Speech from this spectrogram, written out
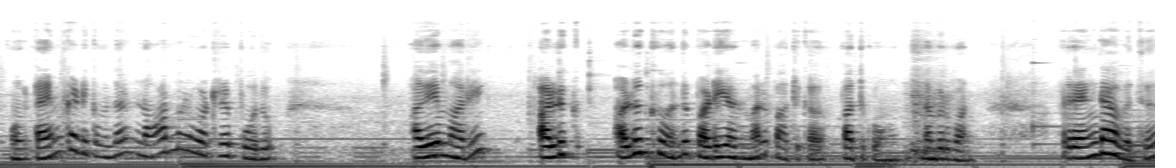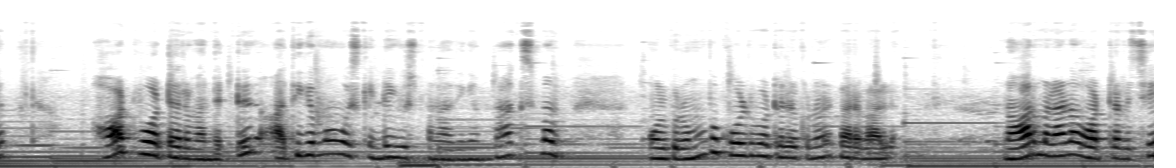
உங்களுக்கு டைம் கிடைக்கும் போது நார்மல் வாட்டரே போதும். அதே மாதிரி அழுக்கு அழுக்கு வந்து படியான மாதிரி பார்த்துக்க பார்த்துக்கோங்க நம்பர் ஒன் ரெண்டாவது ஹாட் வாட்டரை வந்துட்டு அதிகமாக உங்கள் ஸ்கின்ல யூஸ் பண்ணாதீங்க. மேக்ஸிமம் உங்களுக்கு ரொம்ப கோல்டு வாட்டர் இருக்கணும்னு பரவாயில்ல. நார்மலான வாட்டரை வச்சு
